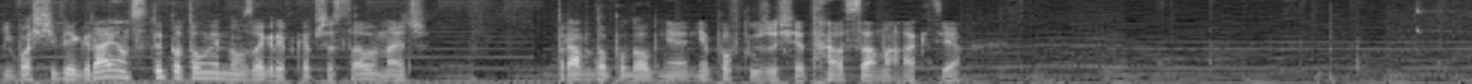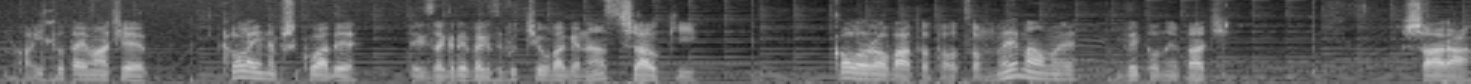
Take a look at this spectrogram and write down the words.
I właściwie grając tylko tą jedną zagrywkę przez cały mecz, prawdopodobnie nie powtórzy się ta sama akcja. No i tutaj macie kolejne przykłady tych zagrywek. Zwróćcie uwagę na strzałki. Kolorowa to to, co my mamy wykonywać. Szara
